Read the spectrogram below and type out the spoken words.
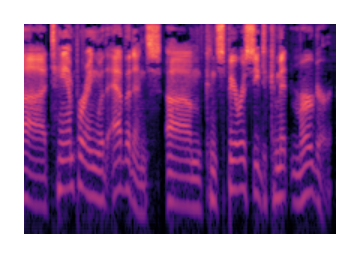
uh, tampering with evidence, um, conspiracy to commit murder.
